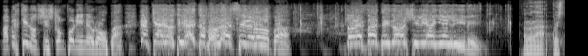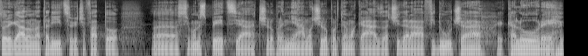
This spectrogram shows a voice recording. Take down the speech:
Ma perché non si scompone in Europa? Perché non diventa paonazza in Europa? Dove fate i docili agnellini? Allora, questo regalo natalizio che ci ha fatto eh, Simone Spezia, ce lo prendiamo, ce lo portiamo a casa, ci darà fiducia e calore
